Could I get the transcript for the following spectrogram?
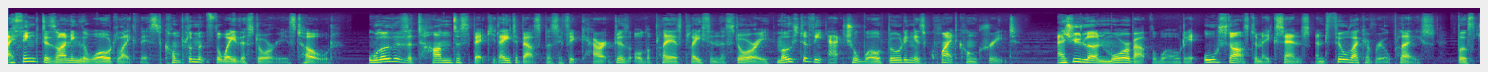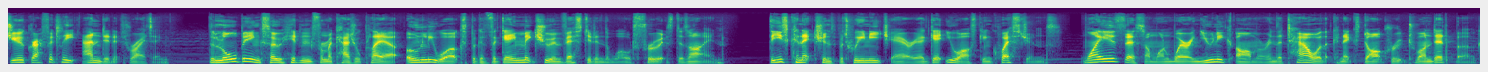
I think designing the world like this complements the way the story is told. Although there's a ton to speculate about specific characters or the player's place in the story, most of the actual world building is quite concrete. As you learn more about the world, it all starts to make sense and feel like a real place, both geographically and in its writing. The lore being so hidden from a casual player only works because the game makes you invested in the world through its design. These connections between each area get you asking questions. Why is there someone wearing unique armour in the tower that connects Darkroot to Undeadburg?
